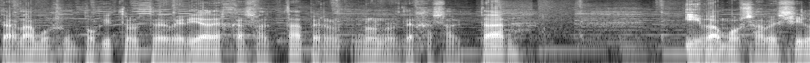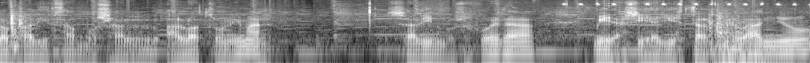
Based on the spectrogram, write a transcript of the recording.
Tardamos un poquito, nos debería dejar saltar, pero no nos deja saltar. Y vamos a ver si localizamos al, otro animal. Salimos fuera. Mira, sí, allí está el rebaño.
